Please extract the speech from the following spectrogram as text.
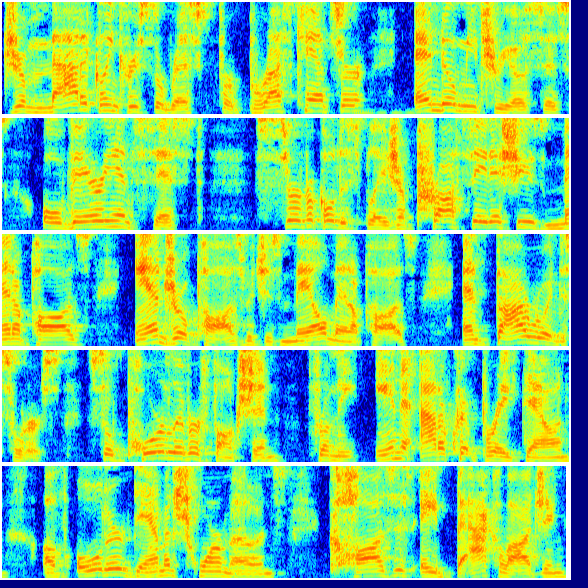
dramatically increases the risk for breast cancer, endometriosis, ovarian cyst, cervical dysplasia, prostate issues, menopause, andropause, which is male menopause, and thyroid disorders. So, poor liver function from the inadequate breakdown of older damaged hormones causes a backlodging,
